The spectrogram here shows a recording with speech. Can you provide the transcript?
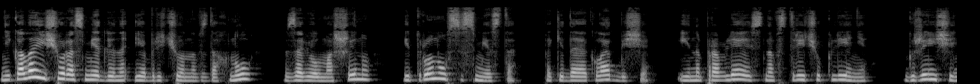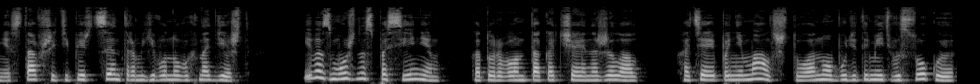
Николай еще раз медленно и обреченно вздохнул, завел машину и тронулся с места, покидая кладбище и направляясь навстречу к Лене, к женщине, ставшей теперь центром его новых надежд и, возможно, спасением, которого он так отчаянно желал, хотя и понимал, что оно будет иметь высокую,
